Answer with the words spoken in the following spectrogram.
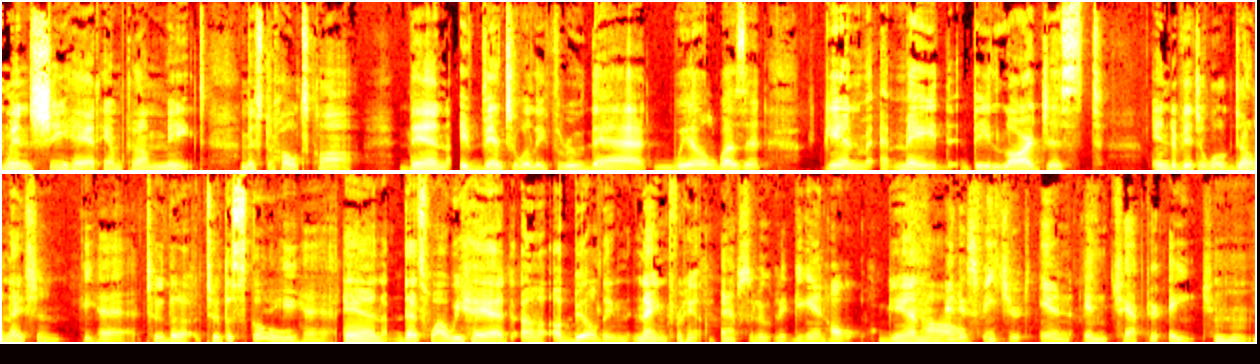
when she had him come meet mr holtzclaw then eventually through that will was it Ginn ma- made the largest individual donation He had. to the to the school. He had. and that's why we had uh, a building named for him, Absolutely. Ginn Hall. Ginn Hall. And it's featured in, in chapter 8 Mm-hmm.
